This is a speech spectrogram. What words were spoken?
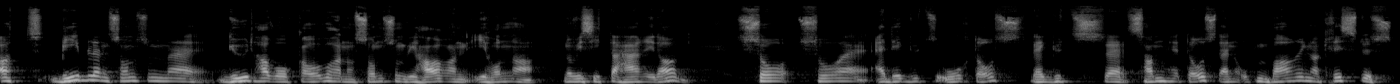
at Bibelen, sånn som eh, Gud har våka over han, og sånn som vi har han i hånda når vi sitter her i dag, så, så eh, er det Guds ord til oss. Det er Guds eh, sannhet til oss. Det er en åpenbaring av Kristus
